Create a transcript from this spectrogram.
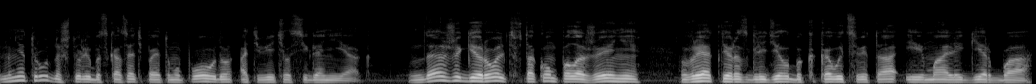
«Мне трудно что-либо сказать по этому поводу», — ответил Сиганьяк. «Даже Герольд в таком положении вряд ли разглядел бы, каковы цвета и эмали герба,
